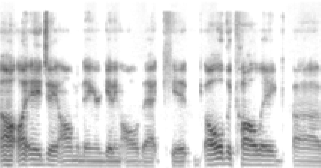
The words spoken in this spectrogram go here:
uh, AJ Allmendinger getting all that kit, all the Kaulig uh,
